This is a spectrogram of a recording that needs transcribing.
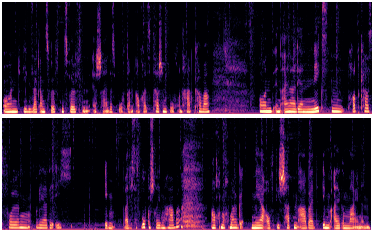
Und wie gesagt, am 12.12. .12. erscheint das Buch dann auch als Taschenbuch und Hardcover. Und in einer der nächsten Podcast-Folgen werde ich, eben weil ich das Buch geschrieben habe, auch nochmal mehr auf die Schattenarbeit im Allgemeinen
